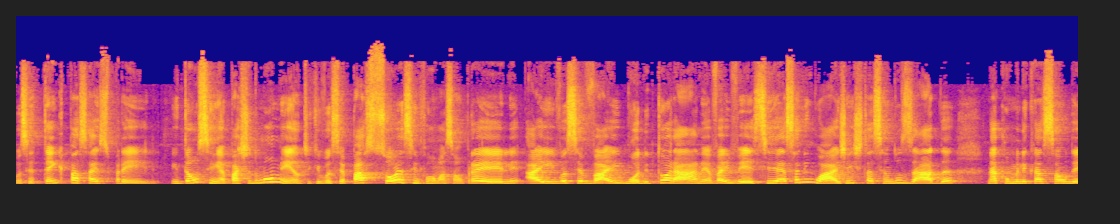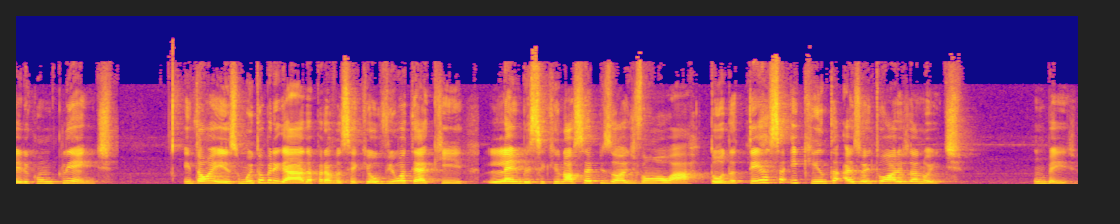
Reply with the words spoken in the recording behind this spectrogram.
você tem que passar isso para ele. Então, sim, a partir do momento que você passou essa informação para ele, aí você vai monitorar, né, vai ver se essa linguagem está sendo usada na comunicação dele com o cliente. Então é isso, muito obrigada para você que ouviu até aqui. Lembre-se que nossos episódios vão ao ar toda terça e quinta às 8 horas da noite. Um beijo.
